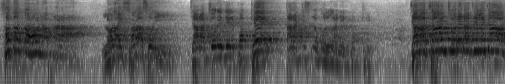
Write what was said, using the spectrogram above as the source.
সতর্ক হন আপনারা। লড়াই সরাসরি, যারা চোরেদের পক্ষে, তারা কৃষ্ণ কল্যাণীর পক্ষে। যারা চান চোরেরা জেলে যাক,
